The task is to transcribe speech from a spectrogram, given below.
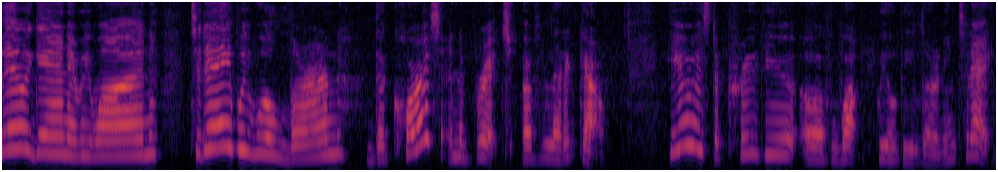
Hello again, everyone. Today we will learn the chorus and the bridge of Let It Go. Here is the preview of what we'll be learning today.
